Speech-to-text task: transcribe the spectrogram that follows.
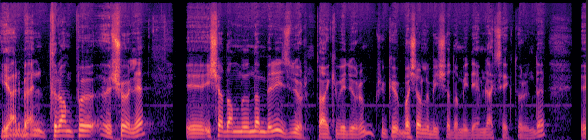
Yani ben Trump'ı e, şöyle e, iş adamlığından beri izliyorum, takip ediyorum. Çünkü başarılı bir iş adamıydı emlak sektöründe. E,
